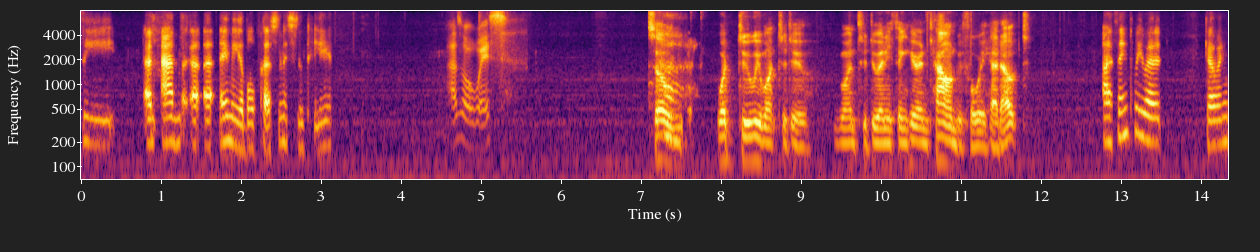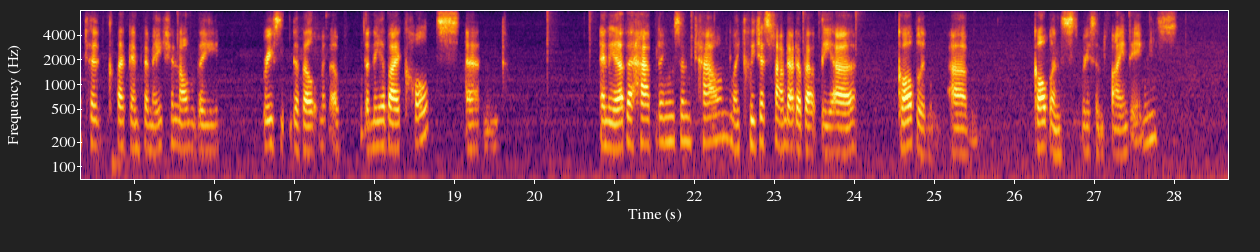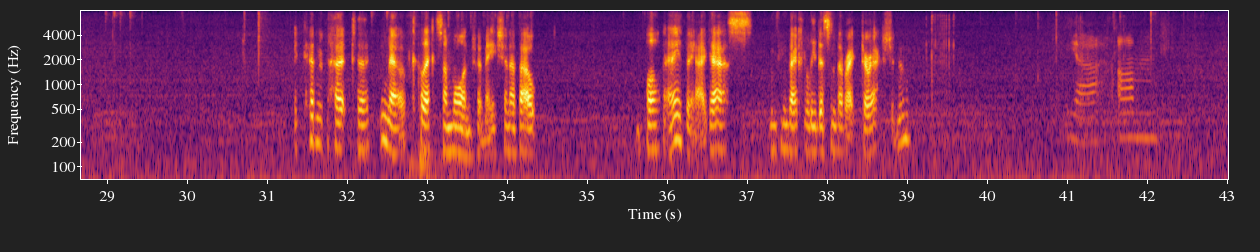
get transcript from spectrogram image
the an, an a, a amiable person, isn't he? As always. So, Ah. what do we want to do? We want to do anything here in town before we head out? I think we were going to collect information on the recent development of the nearby cults and any other happenings in town. Like we just found out about the uh, goblin um, goblin's recent findings. It couldn't hurt to, you know, collect some more information about well, anything, I guess. Anything that could lead us in the right direction. Yeah. Um.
